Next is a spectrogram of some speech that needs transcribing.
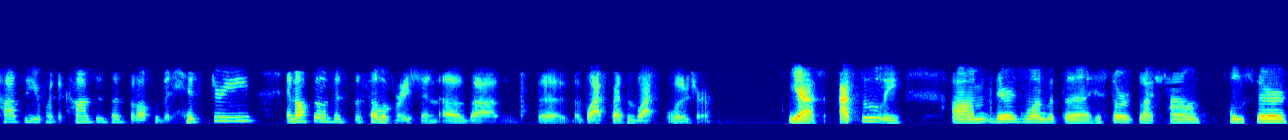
concept, your point, the consciousness, but also the history, and also just the celebration of um, the, the black press and black literature. Yes, absolutely. Um, there's one with the historic black towns poster.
